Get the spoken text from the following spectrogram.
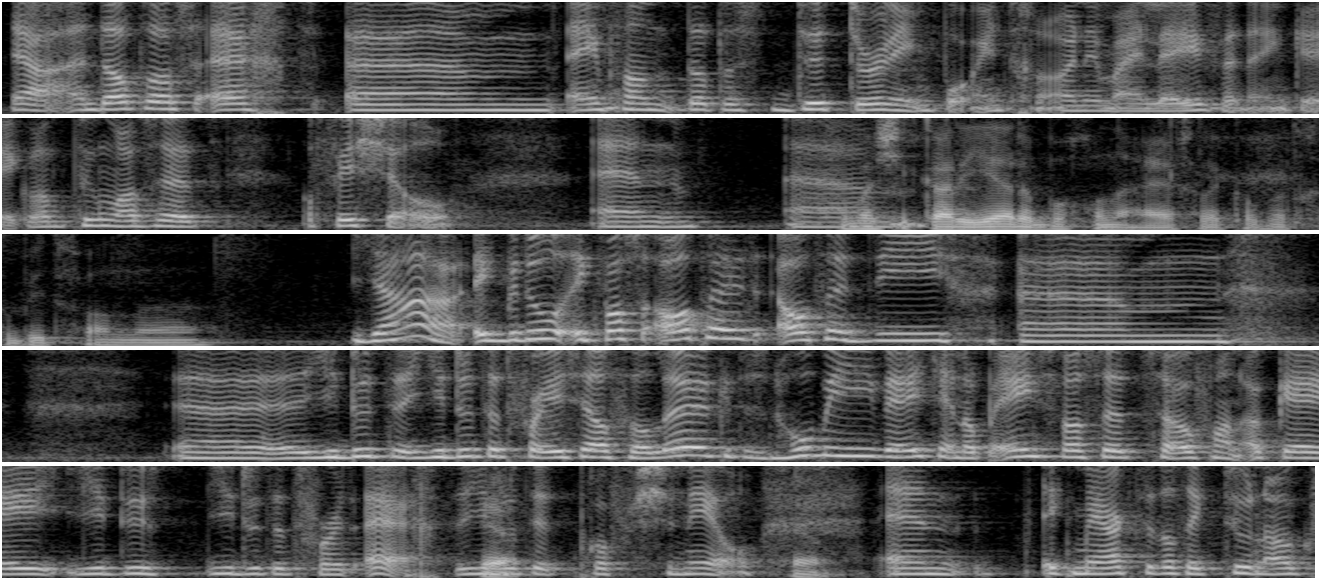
Ja, en dat was echt ehm, een van, dat is de turning point gewoon in mijn leven, denk ik. Want toen was het official. En Toen ehm, was je carrière begonnen eigenlijk op het gebied van... ja, ik bedoel, ik was altijd, altijd die. Eh, je, doet, het- je doet het voor jezelf heel leuk, het is een hobby, weet je. En opeens was het zo van: oké, je, doet, je doet het voor het echt. Je Ja. doet dit professioneel. Ja. En ik merkte dat ik toen ook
